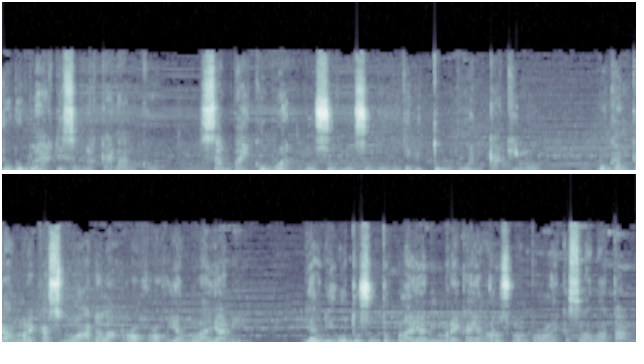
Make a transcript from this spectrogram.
Duduklah di sebelah kananku, sampai kubuat musuh-musuhmu menjadi tumpuan kakimu. Bukankah mereka semua adalah roh-roh yang melayani, yang diutus untuk melayani mereka yang harus memperoleh keselamatan?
